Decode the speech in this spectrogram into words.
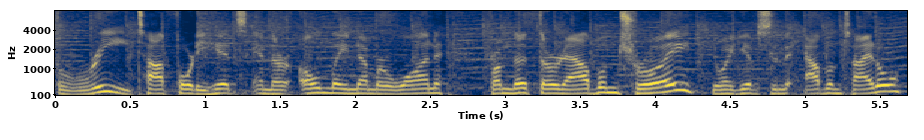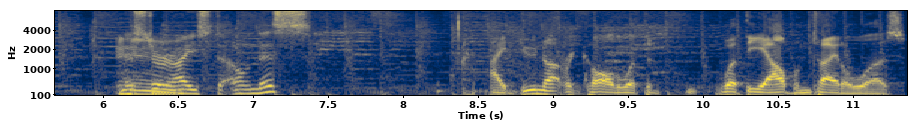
three top 40 hits, and their only number one from their third album. Troy, you want to give us an album title? Mr. I used to own this. I do not recall what the what the album title was.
